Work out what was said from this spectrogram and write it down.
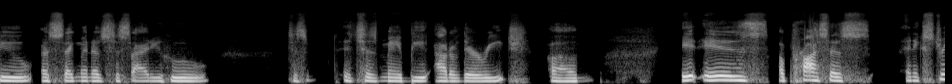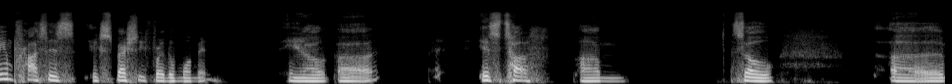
to a segment of society who just it just may be out of their reach. Um, it is a process an extreme process especially for the woman you know uh, it's tough um, so uh,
